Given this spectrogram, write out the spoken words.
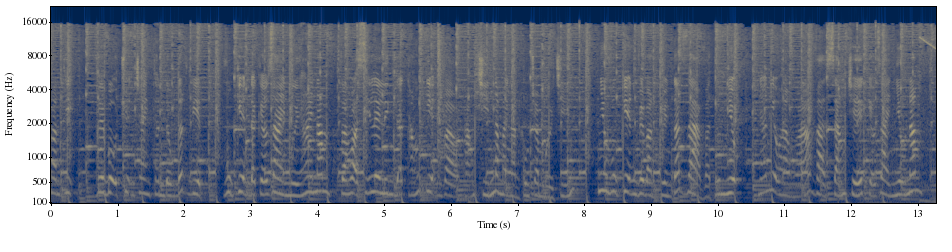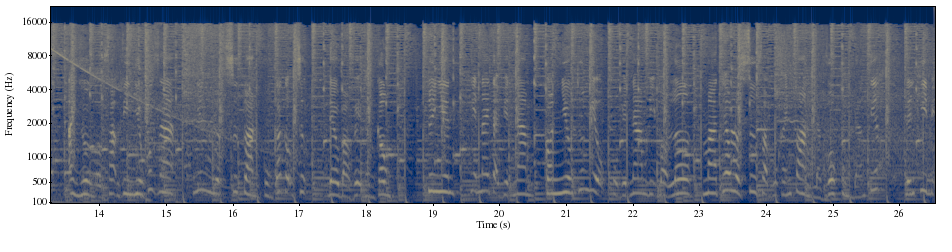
Phan Thị về bộ truyện tranh Thần Đồng Đất Việt. Vụ kiện đã kéo dài 12 năm và họa sĩ Lê Linh đã thắng kiện vào tháng 9 năm 2019. Nhiều vụ kiện về bản quyền tác giả và thương hiệu, nhãn hiệu hàng hóa và sáng chế kéo dài nhiều năm, ảnh hưởng ở phạm vi nhiều quốc gia nhưng luật sư Toàn cùng các cộng sự đều bảo vệ thành công. Tuy nhiên, hiện nay tại Việt Nam còn nhiều thương hiệu của Việt Nam bị bỏ lơ mà theo luật sư Phạm Vũ Khánh Toàn là vô cùng đáng tiếc. Đến khi bị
